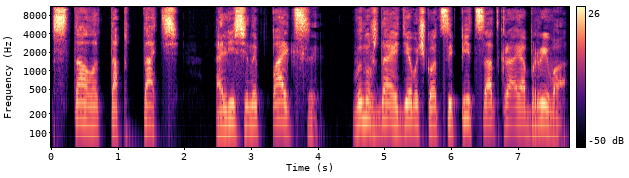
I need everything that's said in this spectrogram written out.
стало топтать Алисины пальцы, вынуждая девочку отцепиться от края обрыва.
